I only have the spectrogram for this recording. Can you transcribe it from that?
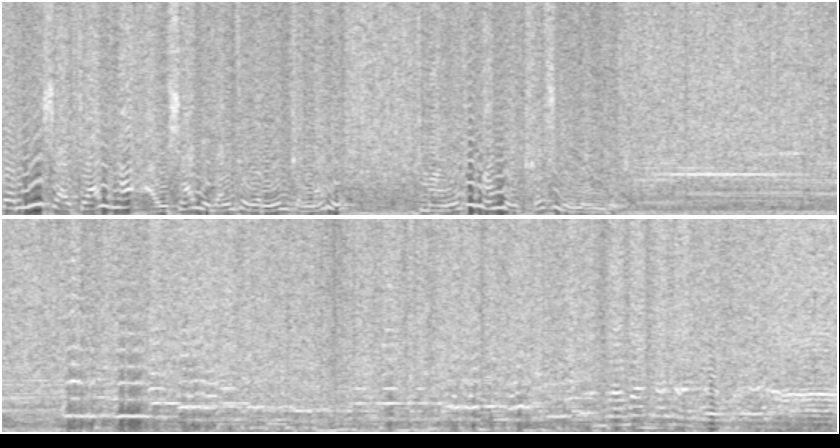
परमेशाच्या ह्या आयुष्या लिलांचं वर्णन करणारे मानवमान नाटकाची विनंती. Bye.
